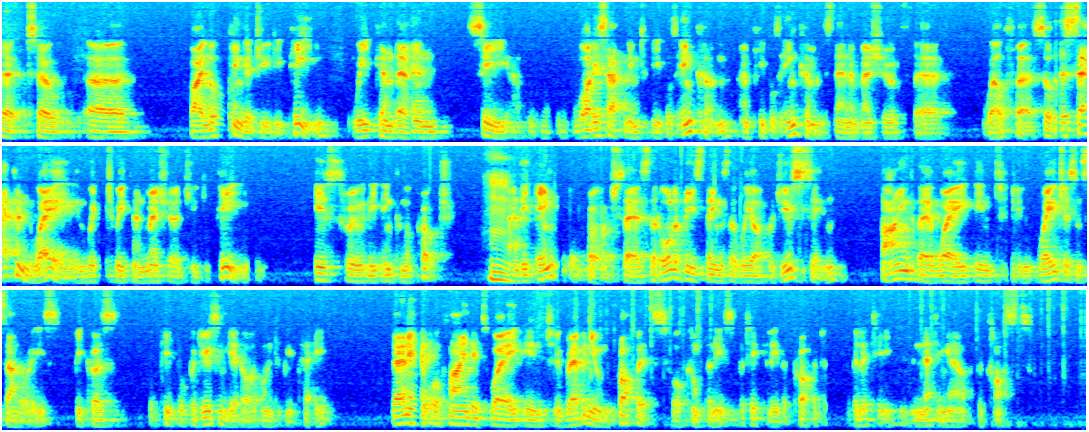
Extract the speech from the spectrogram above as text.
that so uh, by looking at GDP, we can then see what is happening to people's income, and people's income is then a measure of their welfare. So the second way in which we can measure GDP is through the income approach. Hmm. And the income approach says that all of these things that we are producing find their way into wages and salaries because the people producing it are going to be paid. Then it will find its way into revenue and profits for companies, particularly the profitability, netting out the costs.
